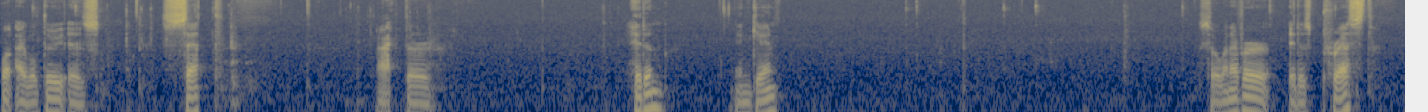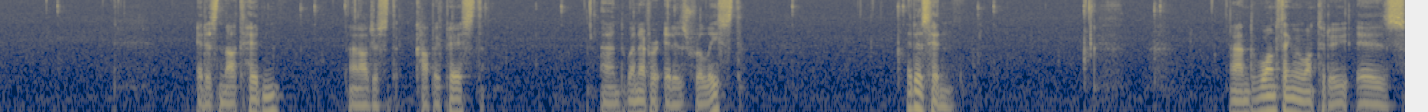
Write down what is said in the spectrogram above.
what I will do is set actor hidden in game. So whenever it is pressed, it is not hidden, and I'll just copy paste. And whenever it is released, it is hidden. And one thing we want to do is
